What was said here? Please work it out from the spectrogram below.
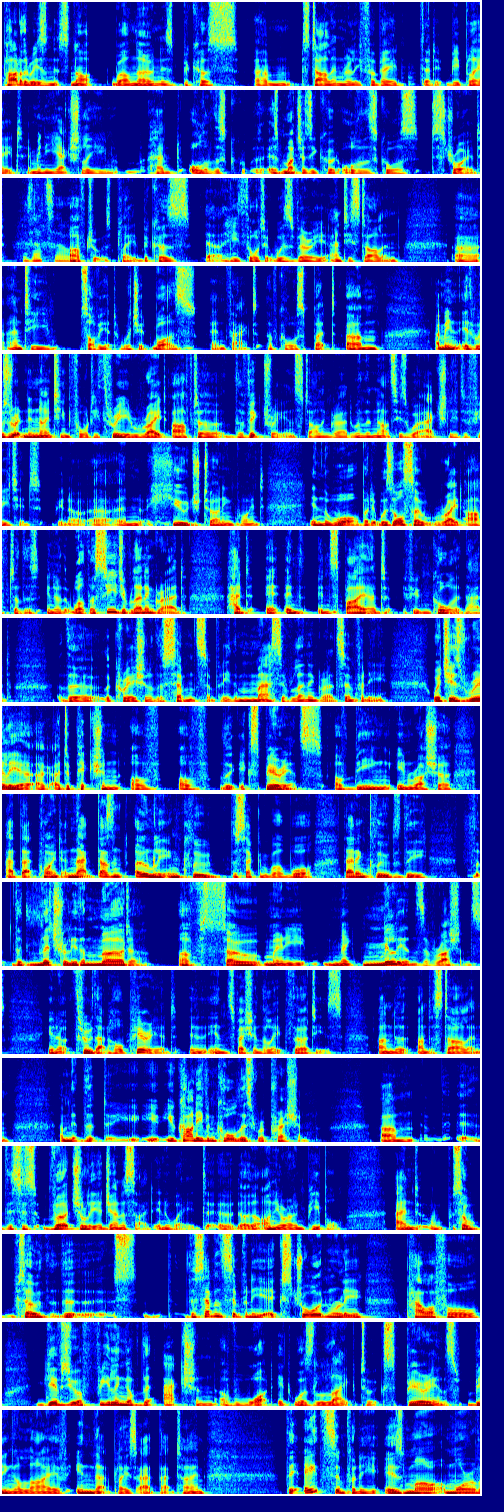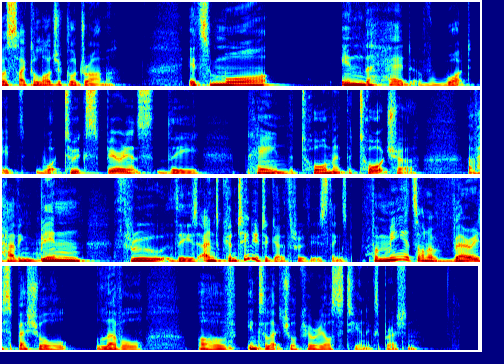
Part of the reason it's not well known is because um, Stalin really forbade that it be played. I mean, he actually had all of the, sc- as much as he could, all of the scores destroyed. Is that so? After it was played because uh, he thought it was very anti Stalin, uh, anti Soviet, which it was, in fact, of course. But um, I mean, it was written in 1943, right after the victory in Stalingrad, when the Nazis were actually defeated. You know, uh, a huge turning point in the war. But it was also right after the, you know, well, the siege of Leningrad had in, inspired, if you can call it that, the, the creation of the Seventh Symphony, the massive Leningrad Symphony, which is really a, a, depiction of of the experience of being in Russia at that point. and that doesn't only include the Second World War. That includes the the, the, literally the murder of so many, make millions of Russians, you know, through that whole period, in, in especially in the late 30s under under Stalin. I mean, the, you, you, can't even call this repression. Um, this is virtually a genocide in a way to, uh, on your own people, and so so the the Seventh Symphony extraordinarily powerful, gives you a feeling of the action of what it was like to experience being alive in that place at that time. The Eighth Symphony is more, more of a psychological drama. It's more in the head of what it what to experience the pain, the torment, the torture of having been through these and continue to go through these things. For me, it's on a very special level of intellectual curiosity and expression.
